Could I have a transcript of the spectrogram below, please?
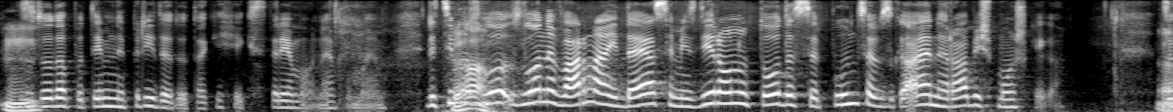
mm. zato da potem ne pride do takih ekstremov. Ne. Recimo, Ja. zelo, zelo nevarna ideja se mi zdi ravno to, da se punce vzgaja, ne rabiš moškega. Ja.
